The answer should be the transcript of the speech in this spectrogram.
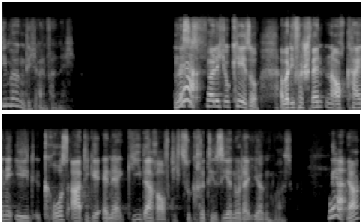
die mögen dich einfach nicht. Und das ja. ist völlig okay so. Aber die verschwenden auch keine großartige Energie darauf, dich zu kritisieren oder irgendwas. Ja. ja.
